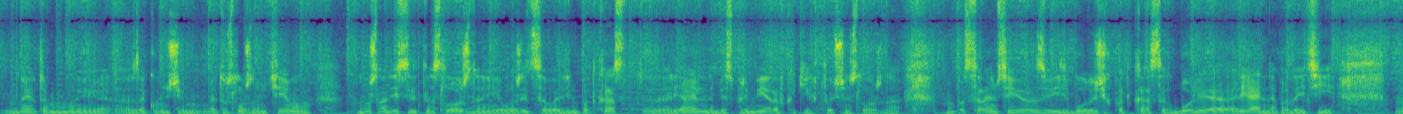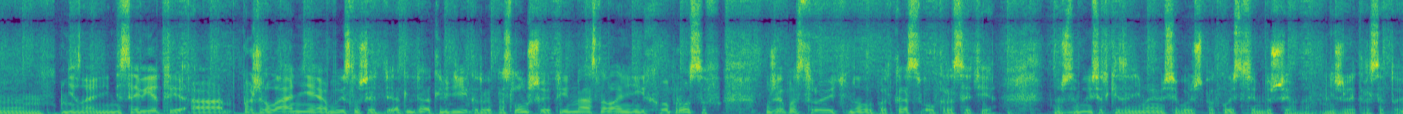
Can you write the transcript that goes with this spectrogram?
На этом мы закончим эту сложную тему, потому что она действительно сложная, и уложиться в один подкаст э, реально без примеров каких-то очень сложно. Мы постараемся ее развить в будущих подкастах, более реально подойти, э, не знаю, не- не советы, а пожелания выслушать от, от людей, которые послушают, и на основании их вопросов уже построить новый подкаст о красоте. Потому что мы все-таки занимаемся больше спокойствием душевным, нежели красотой.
